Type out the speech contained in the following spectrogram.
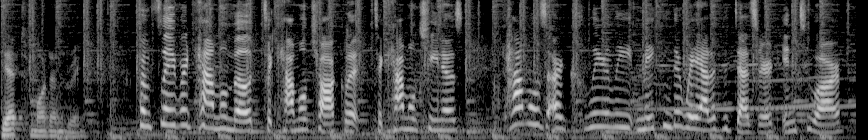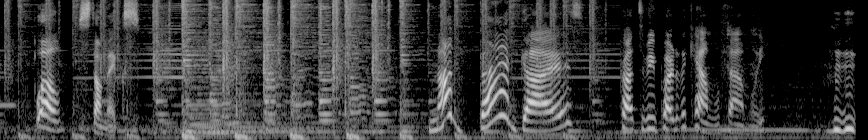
yet modern drink. From flavored camel milk to camel chocolate to camelcinos, camels are clearly making their way out of the desert into our, well, stomachs. Not bad, guys. Proud to be part of the camel family.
